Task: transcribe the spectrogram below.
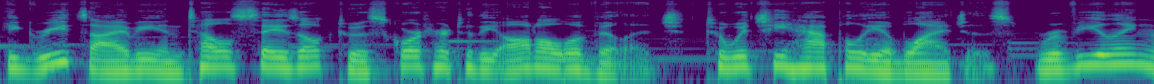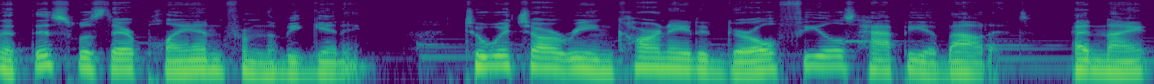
He greets Ivy and tells Sazilk to escort her to the Otolwa village, to which he happily obliges, revealing that this was their plan from the beginning, to which our reincarnated girl feels happy about it. At night,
